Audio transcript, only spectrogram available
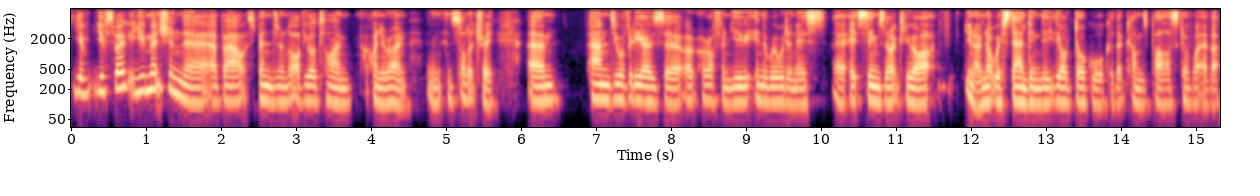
you've you've spoken you mentioned there about spending a lot of your time on your own in, in solitary um and your videos are, are, often you in the wilderness. Uh, it seems like you are, you know, notwithstanding the, the odd dog walker that comes past or whatever,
